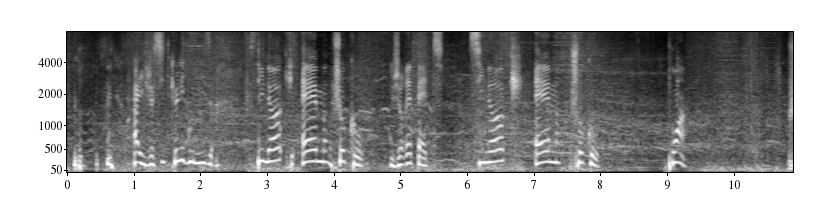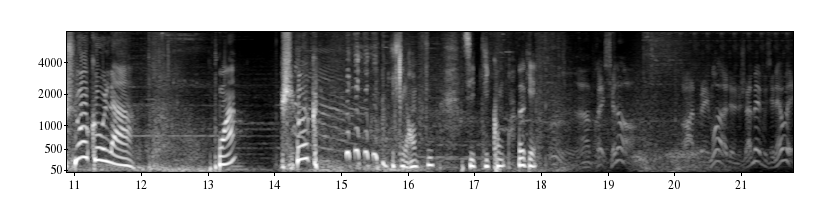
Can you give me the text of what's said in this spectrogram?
Aïe, je cite que les Goonies. Sinoc aime Choco. Je répète. Sinoc aime Choco. Point. Chocolat. Point. Choco. Je les rends fous, ces petits cons. Ok. Impressionnant. Rappelez-moi de ne jamais vous énerver.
